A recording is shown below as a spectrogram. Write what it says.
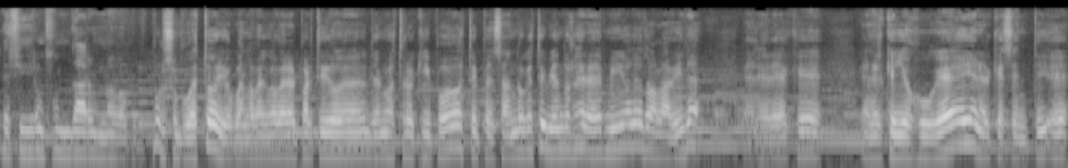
decidieron fundar un nuevo club. Por supuesto, yo cuando vengo a ver el partido de, nuestro equipo estoy pensando que estoy viendo el Jerez mío de toda la vida, el Jerez que, en el que yo jugué y en el que sentí, eh,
